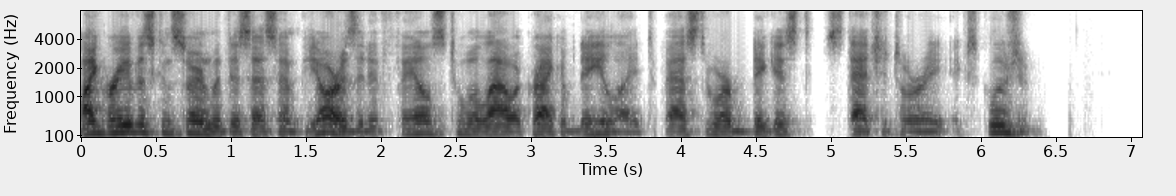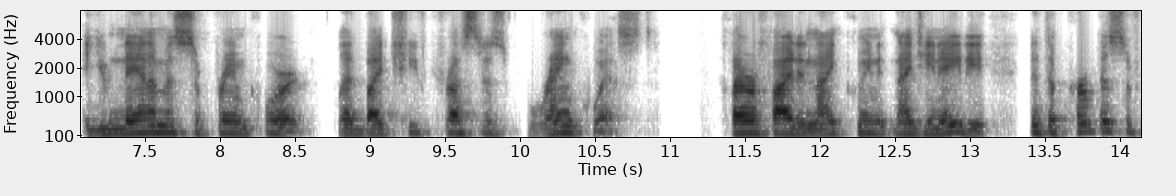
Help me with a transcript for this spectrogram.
My gravest concern with this SNPR is that it fails to allow a crack of daylight to pass through our biggest statutory exclusion. A unanimous Supreme Court led by Chief Justice Rehnquist clarified in 1980 that the purpose of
